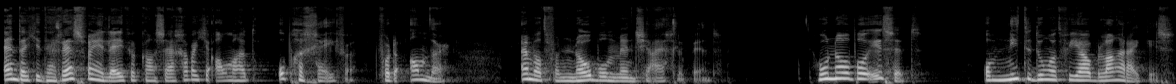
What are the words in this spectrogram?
En dat je de rest van je leven kan zeggen wat je allemaal hebt opgegeven voor de ander. En wat voor nobel mens je eigenlijk bent. Hoe nobel is het om niet te doen wat voor jou belangrijk is?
